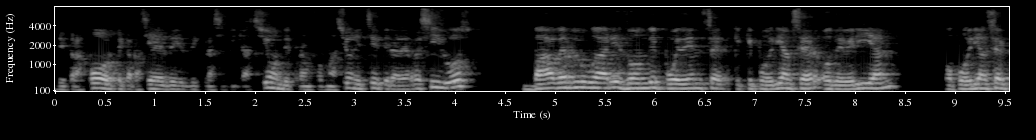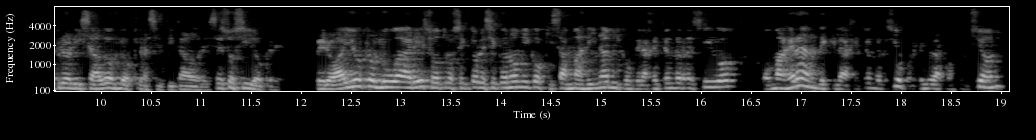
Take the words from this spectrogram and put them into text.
de transporte, capacidades de, clasificación, de transformación, etcétera, de residuos, va a haber lugares donde pueden ser, que, podrían ser o deberían o podrían ser priorizados los clasificadores. Eso sí lo creo. Pero hay otros lugares, otros sectores económicos quizás más dinámicos que la gestión de residuos o más grandes que la gestión de residuos, por ejemplo la construcción,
